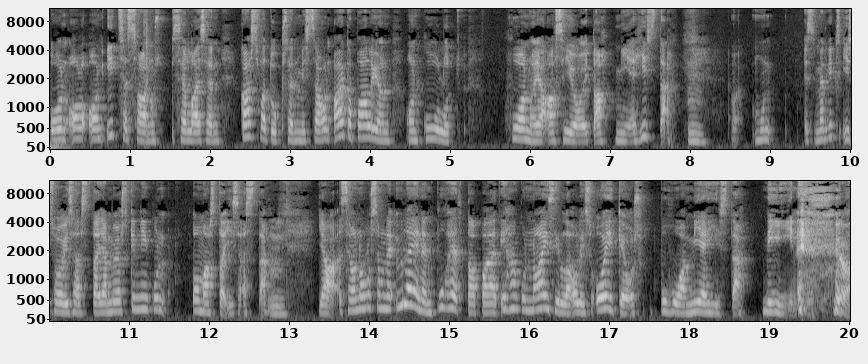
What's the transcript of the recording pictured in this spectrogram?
on, on, on itse saanut sellaisen kasvatuksen, missä on aika paljon on kuullut huonoja asioita miehistä. Mm. Mun esimerkiksi isoisästä ja myöskin niin kuin omasta isästä. Mm. Ja se on ollut semmoinen yleinen puhetapa, että ihan kun naisilla olisi oikeus puhua miehistä niin. Joo,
